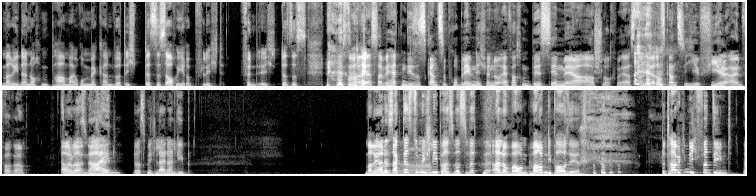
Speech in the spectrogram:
Marie da noch ein paar Mal rummeckern wird. Ich, das ist auch ihre Pflicht, finde ich. Das ist. Weißt du, Vanessa, wir hätten dieses ganze Problem nicht, wenn du einfach ein bisschen mehr Arschloch wärst. Dann wäre das Ganze hier viel einfacher. Aber, Aber du nein. Halt, du hast mich leider lieb. Marianne sagt, ja. dass du mich lieb hast. Was wird denn? Hallo, warum, warum die Pause jetzt? das habe ich nicht verdient.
